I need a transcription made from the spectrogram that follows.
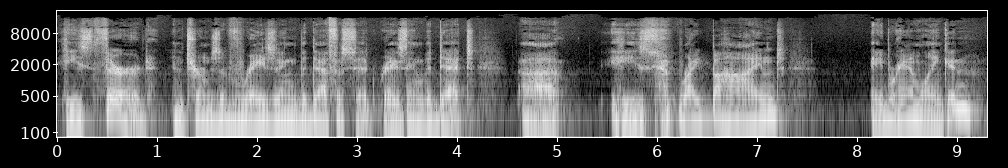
he's third in terms of raising the deficit, raising the debt. Uh, he's right behind Abraham Lincoln,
